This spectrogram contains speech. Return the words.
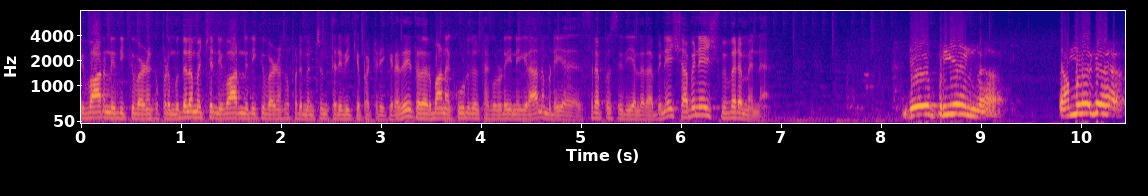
நிவாரண நிதிக்கு வழங்கப்படும் முதலமைச்சர் நிவாரண நிதிக்கு வழங்கப்படும் என்றும் தெரிவிக்கப்பட்டிருக்கிறது. தொடர்பான கூடுதல் தகவலுடன் இணைகிறார் நம்முடைய சிறப்பு செய்தியாளர் அபினேஷ். அபினேஷ் விவரம் என்ன? தேவப்பிரியன் தமிழக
